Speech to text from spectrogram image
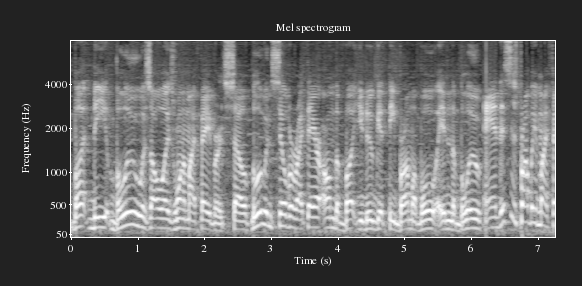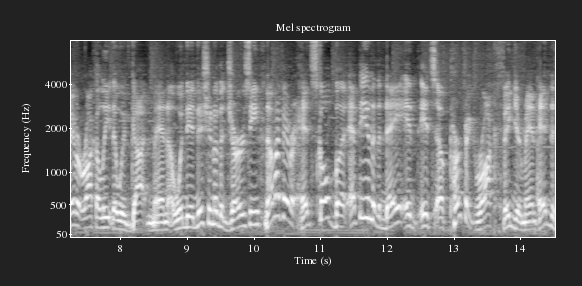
but the blue was always one of my favorites. So blue and silver right right there. On the butt, you do get the Brahma Bull in the blue. And this is probably my favorite Rock Elite that we've gotten, man. With the addition of the jersey, not my favorite head sculpt, but at the end of the day, it, it's a perfect Rock figure, man. Head to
